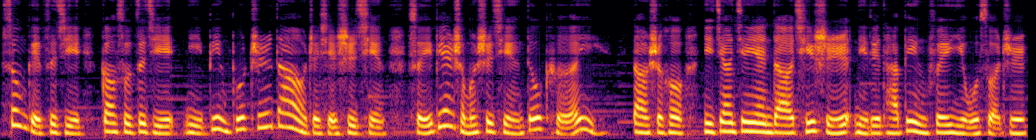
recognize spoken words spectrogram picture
送给自己，告诉自己你并不知道这些事情，随便什么事情都可以。到时候你将惊艳到，其实你对它并非一无所知，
